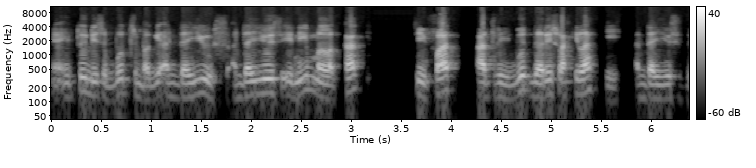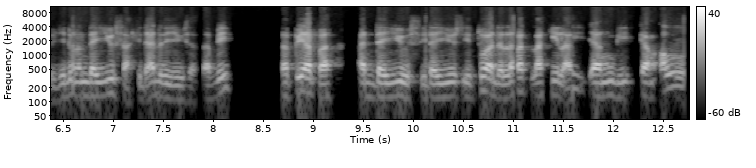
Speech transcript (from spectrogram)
ya, itu disebut sebagai adayus adayus ini melekat sifat atribut dari laki-laki adayus itu jadi adayusah tidak ada dayusah tapi tapi apa adayus adayus itu adalah laki-laki yang di, yang Allah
